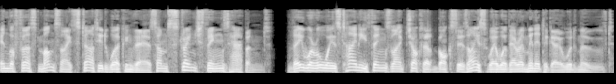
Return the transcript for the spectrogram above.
In the first months I started working there some strange things happened. They were always tiny things like chocolate boxes I swear were there a minute ago would moved.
